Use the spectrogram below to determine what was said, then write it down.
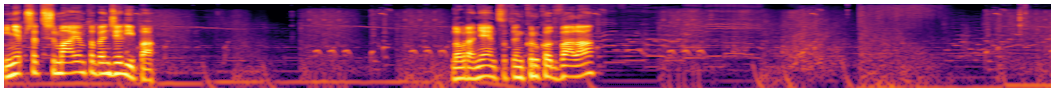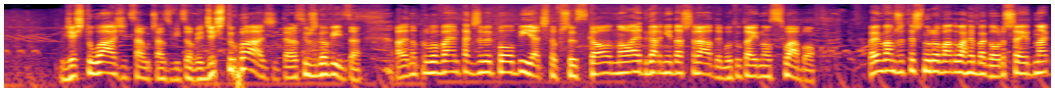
i nie przetrzymają, to będzie lipa. Dobra, nie wiem, co ten kruk odwala. Gdzieś tu łazi cały czas, widzowie, gdzieś tu łazi, teraz już go widzę. Ale no próbowałem tak, żeby poobijać to wszystko. No Edgar nie dasz rady, bo tutaj no słabo. Powiem wam, że te sznurowadła chyba gorsze jednak.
